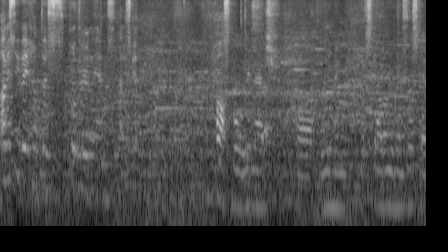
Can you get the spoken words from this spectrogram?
obviously they helped us pull through in the end, so that was good. Possible rematch uh, looming if Skyview wins this one.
